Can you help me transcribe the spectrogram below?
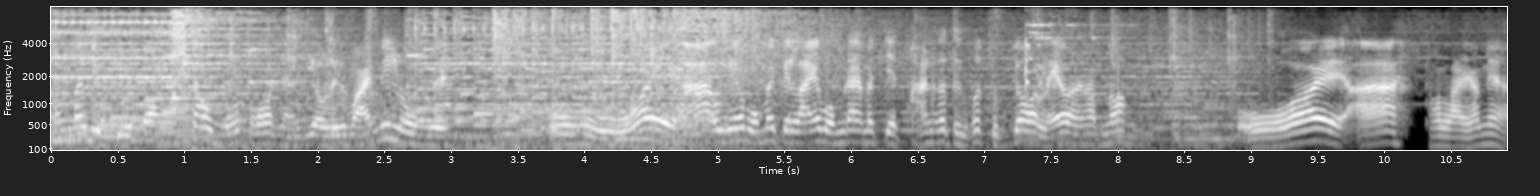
มันมาอยู่อยู่ตรงเจ้าหมูทอดอย่างเดียวเลยวายไม่ลงเลย โอ้โหอ่าโอเคผมไม่เป็นไรผมได้มาเจ็ดพันก็ถือว่าสุดยอดแล้วนะครับเนาะโอ้ยอะเท่าไหร่ครับเนี่ย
